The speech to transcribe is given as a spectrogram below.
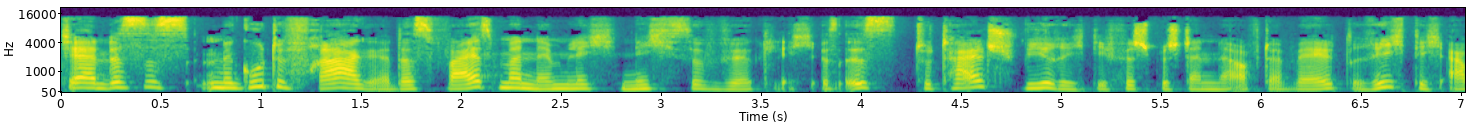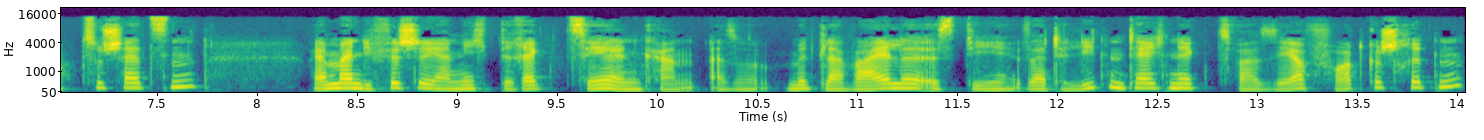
Tja, das ist eine gute Frage. Das weiß man nämlich nicht so wirklich. Es ist total schwierig, die Fischbestände auf der Welt richtig abzuschätzen, weil man die Fische ja nicht direkt zählen kann. Also mittlerweile ist die Satellitentechnik zwar sehr fortgeschritten,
